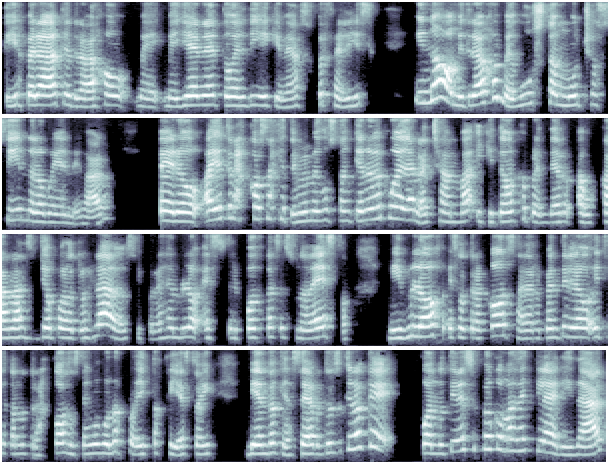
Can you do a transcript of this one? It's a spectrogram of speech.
que yo esperaba que el trabajo me, me llene todo el día y que me haga súper feliz. Y no, mi trabajo me gusta mucho, sí, no lo voy a negar, pero hay otras cosas que también me gustan que no me puede dar la chamba y que tengo que aprender a buscarlas yo por otros lados. Y por ejemplo, es, el podcast es uno de estos, mi blog es otra cosa, de repente luego voy sacando otras cosas, tengo algunos proyectos que ya estoy viendo qué hacer. Entonces creo que cuando tienes un poco más de claridad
